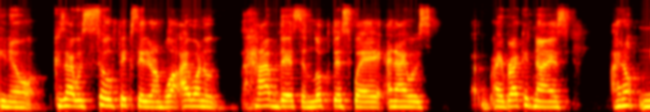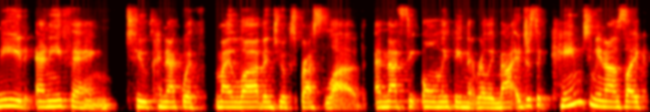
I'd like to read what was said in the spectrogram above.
you know, because I was so fixated on, well, I want to have this and look this way. And I was, I recognized I don't need anything to connect with my love and to express love. And that's the only thing that really matters. It just it came to me and I was like,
